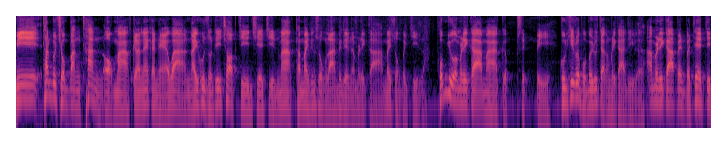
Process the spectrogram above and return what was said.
มีท่านผู้ชมบางท่านออกมากระแนกระแหนว่าไหนคุณสนที่ชอบจีนเชียร์จีนมากทำไมถึงส่งหลานไปเรียนอเมริกาไม่ส่งไปจีนล่ะ ผมอยู่อเมริกามาเกือบ 10 ปี คุณคิดว่าผมไม่รู้จักอเมริกาดีเหรออเมริกาเป็นประเทศที่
